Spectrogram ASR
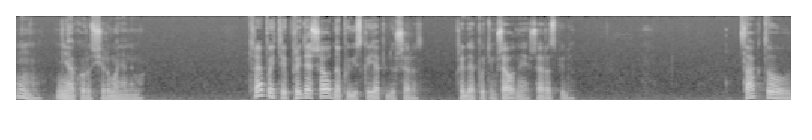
Ну, ніякого розчарування нема. Треба йти. Прийде ще одна повістка, я піду ще раз. Прийде потім ще одна, я ще раз піду. Так, то,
